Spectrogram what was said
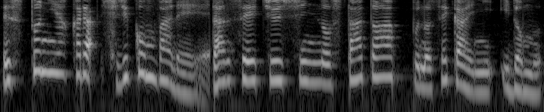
エストニアからシリコンバレーへ。男性中心のスタートアップの世界に挑む。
